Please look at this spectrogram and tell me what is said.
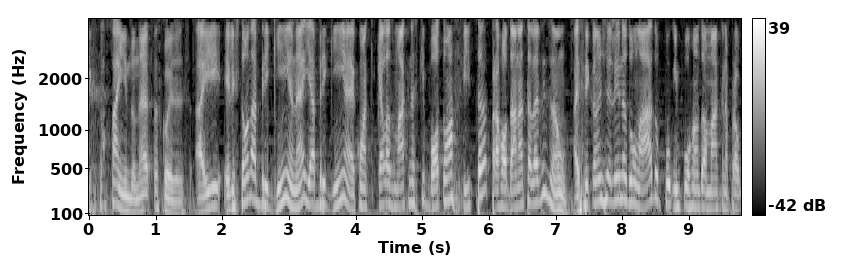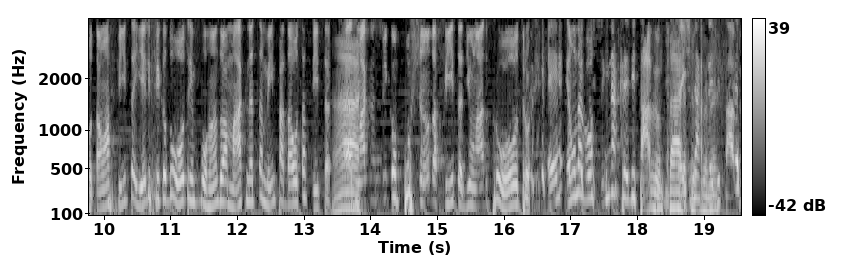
é que tá saindo, né, essas coisas. Aí, eles estão na briguinha, né, e a briguinha é com aquelas máquinas que botam a fita pra rodar na televisão. Aí fica a Angelina de um lado, pu- empurrando a máquina pra botar uma fita, e ele fica do outro, empurrando a máquina também pra dar outra fita. Ah. As máquinas ficam puxando a fita de um lado pro outro. É, é um negócio inacreditável, bicho. É Fantástico, né? inacreditável.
